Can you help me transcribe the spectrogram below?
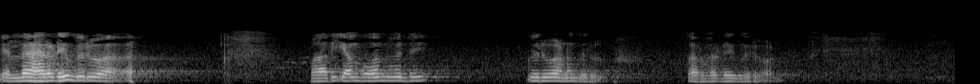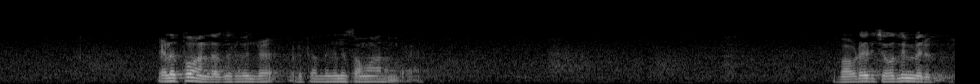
എല്ലാവരുടെയും ഗുരുവാ. ബാധിക്കാൻ പോകുന്നവന്റെ ഗുരുവാണ് ഗുരു. സർവരുടെയും ഗുരുവാണ്. എളുപ്പമല്ല ഗുരുവിന്റെ അടുത്ത് എന്തെങ്കിലും സമാധാനം പറയാം അപ്പൊ അവിടെ ഒരു ചോദ്യം വരും.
